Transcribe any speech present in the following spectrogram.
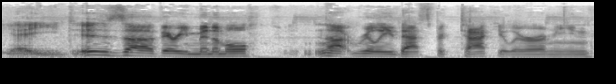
yeah, is uh, very minimal. Not really that spectacular. I mean,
